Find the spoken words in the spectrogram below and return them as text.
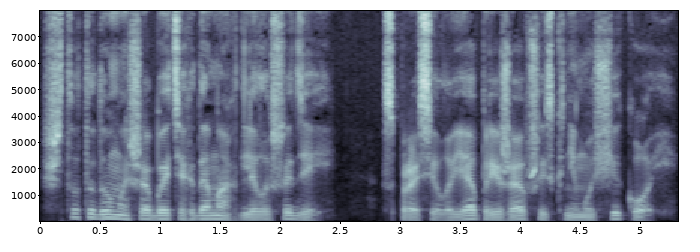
«Что ты думаешь об этих домах для лошадей?» — спросила я, прижавшись к нему щекой.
